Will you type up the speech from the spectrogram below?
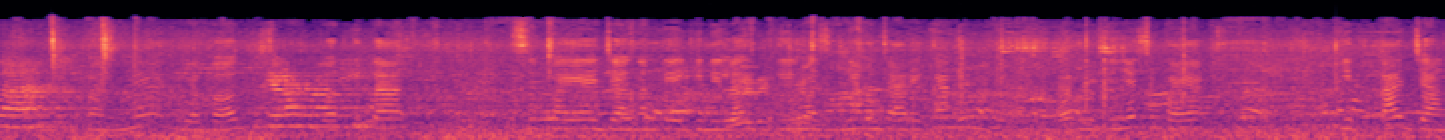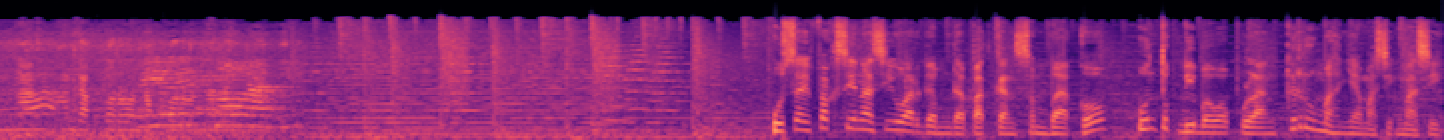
harapannya ya bagus lah buat kita supaya jangan kayak gini lagi maksudnya mencarikan kuncinya supaya kita jangan ada corona corona lagi Usai vaksinasi, warga mendapatkan sembako untuk dibawa pulang ke rumahnya masing-masing.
